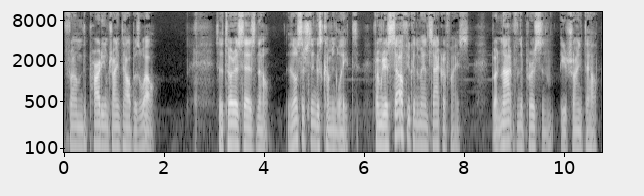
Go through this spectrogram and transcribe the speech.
from the party I'm trying to help as well. So the Torah says, no. No such thing as coming late. From yourself, you can demand sacrifice, but not from the person that you're trying to help.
